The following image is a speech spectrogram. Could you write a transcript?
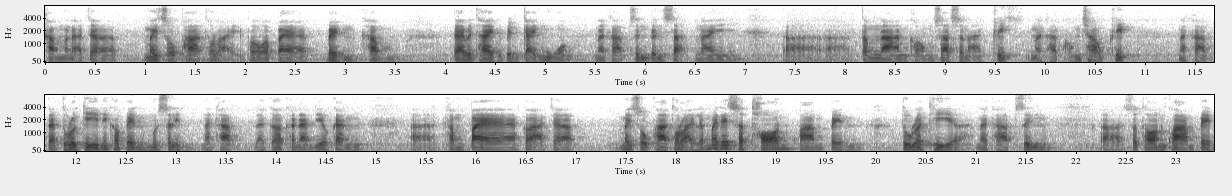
คำมันอาจจะไม่โสภาเท่าไหร่ เพราะว่าแปลเป็นคำ แปลเป็นไทยคือเป็นไก่งวงนะครับ ซึ่งเป็นสัตว์ในตำนานของศาสนาคริสต์นะครับของชาวคริสต์นะครับ แต่ตุรกีนี่เขาเป็นมุสลิมนะครับ และก็ขณะเดียวกันอ่าคำแปลก็อาจจะไม่โสภาเท่าไหร่ และไม่ได้สะท้อนความเป็นตุรกีนะครับ ซึ่งสะท้อนความเป็น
